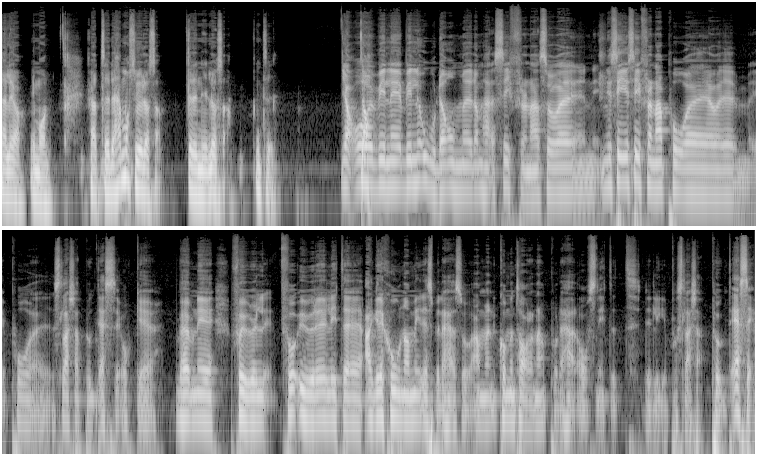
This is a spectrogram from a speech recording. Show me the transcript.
Eller ja, imorgon. För att det här måste vi lösa. Eller ni lösa. Inte vi. Ja, och ja. Vill, ni, vill ni orda om eh, de här siffrorna så eh, ni, ni ser ju siffrorna på, eh, på slashat.se och eh, behöver ni få ur, få ur er lite aggression av mediespelare här så använd kommentarerna på det här avsnittet. Det ligger på slashat.se.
